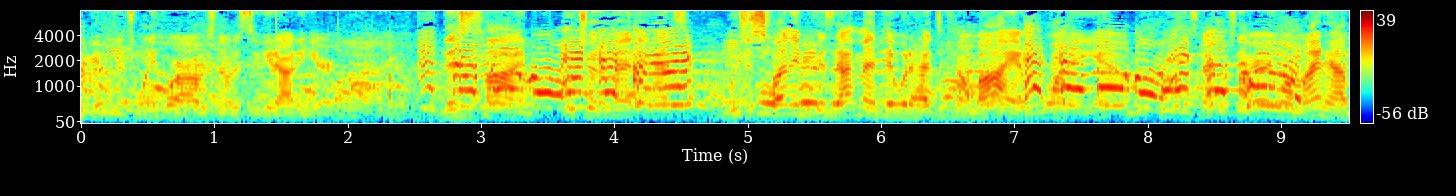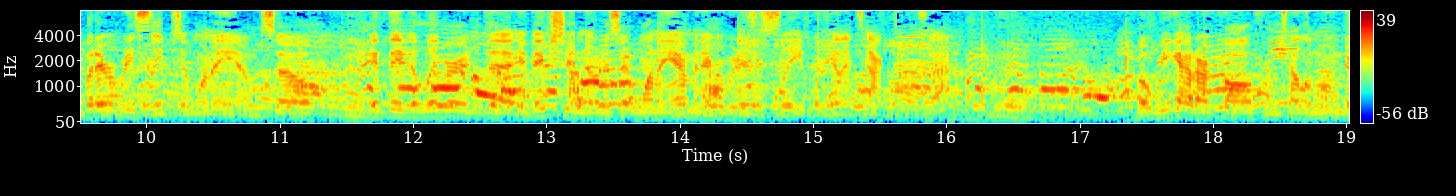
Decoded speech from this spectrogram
we're giving you 24 hours notice to get out of here. This time, which would have meant they had, which is funny because that meant they would have had to come by at 1 a.m. the previous night, which they very well might have, but everybody sleeps at 1 a.m. So if they delivered the eviction notice at 1 a.m. and everybody's asleep, what kind of tactic is that? But we got our call from Telemundo,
